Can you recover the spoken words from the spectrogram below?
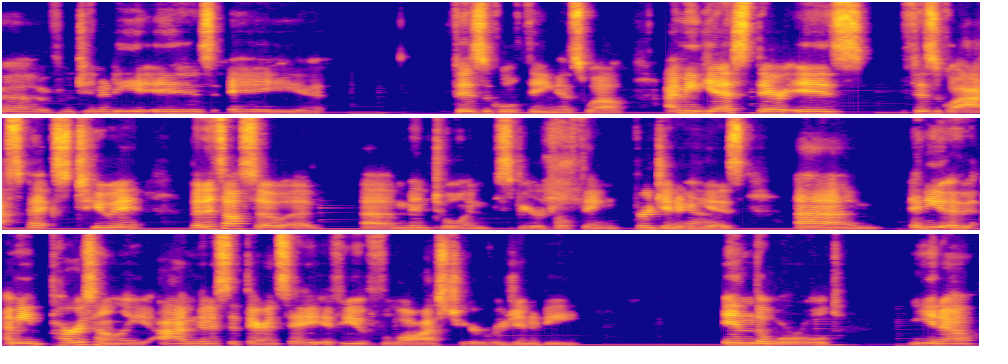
uh, virginity is a physical thing as well. I mean, yes, there is physical aspects to it, but it's also a, a mental and spiritual thing. Virginity Yeah. is. Um, and you, I mean, personally, I'm gonna sit there and say, if you've lost your virginity in the world, you know,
